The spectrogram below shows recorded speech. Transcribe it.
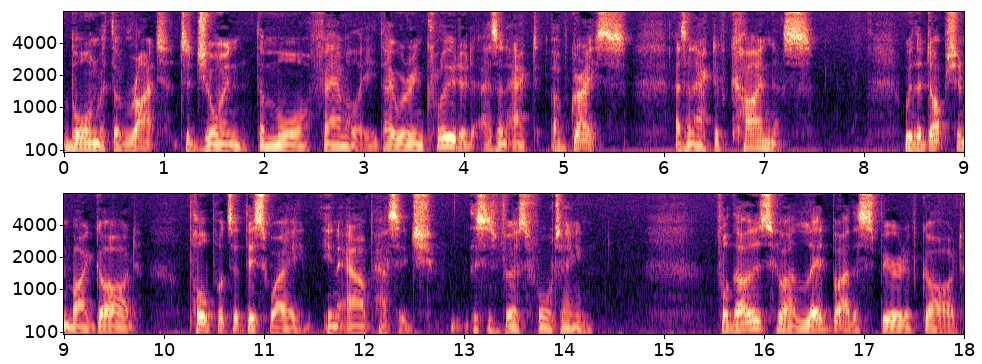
born with the right to join the Moore family, they were included as an act of grace, as an act of kindness. With adoption by God, Paul puts it this way in our passage. This is verse 14. For those who are led by the Spirit of God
